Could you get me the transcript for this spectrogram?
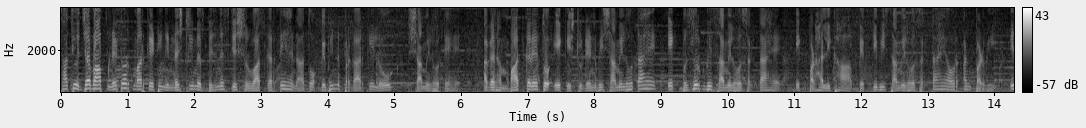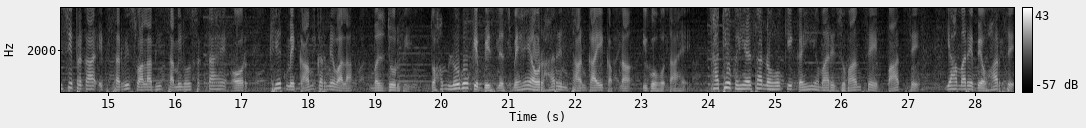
साथियों, जब आप नेटवर्क मार्केटिंग इंडस्ट्री में बिज़नेस की शुरुआत करते हैं ना तो विभिन्न प्रकार के लोग शामिल होते हैं। अगर हम बात करें तो एक स्टूडेंट भी शामिल होता है, एक बुज़ुर्ग भी शामिल हो सकता है, एक पढ़ा लिखा व्यक्ति भी शामिल हो सकता है और अनपढ़ भी। इसी प्रकार एक सर्विस वाला भी शामिल हो सकता है और खेत में काम करने वाला मजदूर भी। तो हम लोगों के बिज़नेस में है और हर इंसान का एक अपना ईगो होता है। साथियों, कहीं ऐसा न हो कि कहीं हमारे ज़ुबान से, बात से या हमारे व्यवहार से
